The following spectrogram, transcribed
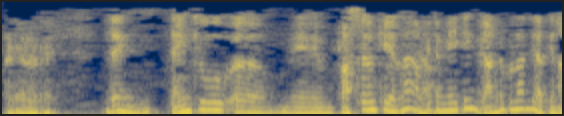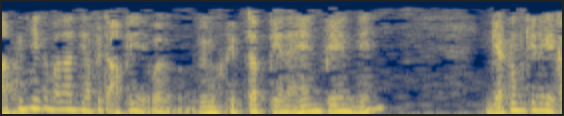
අනිවාර්යයෙන්. දැන් thank you මේ රසල් කියලා අපිට මේකෙන් ගන්න පුළුවන් දෙයක් තියෙනවා. අපි මේක බලද්දී අපිට අපේ විමුක්තිත්වයක් තියෙන ඇහෙන් පේන්නේ ගැටුම් කියන එක එකක්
